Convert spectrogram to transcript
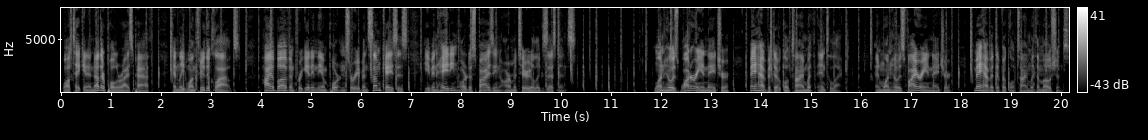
while taking another polarized path can lead one through the clouds, high above and forgetting the importance or even in some cases even hating or despising our material existence. One who is watery in nature may have a difficult time with intellect, and one who is fiery in nature may have a difficult time with emotions.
